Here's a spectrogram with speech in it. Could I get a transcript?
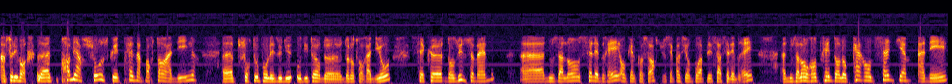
Absolument. La première chose qui est très important à dire, euh, surtout pour les auditeurs de, de notre radio, c'est que dans une semaine, euh, nous allons célébrer, en quelque sorte, je ne sais pas si on peut appeler ça célébrer, euh, nous allons rentrer dans le 45e année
